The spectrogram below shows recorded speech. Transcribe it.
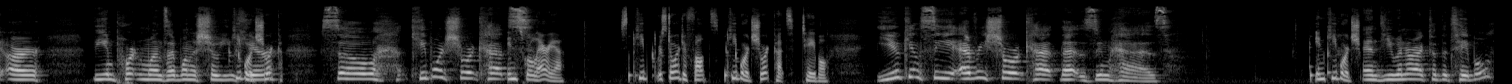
Accessibility. are the important ones I want to show you Keyboard here. shortcut- So keyboard shortcuts. In scroll area. Restore defaults. Keyboard shortcuts table. You can see every shortcut that Zoom has, In keyboard sh- and you interact with the table.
